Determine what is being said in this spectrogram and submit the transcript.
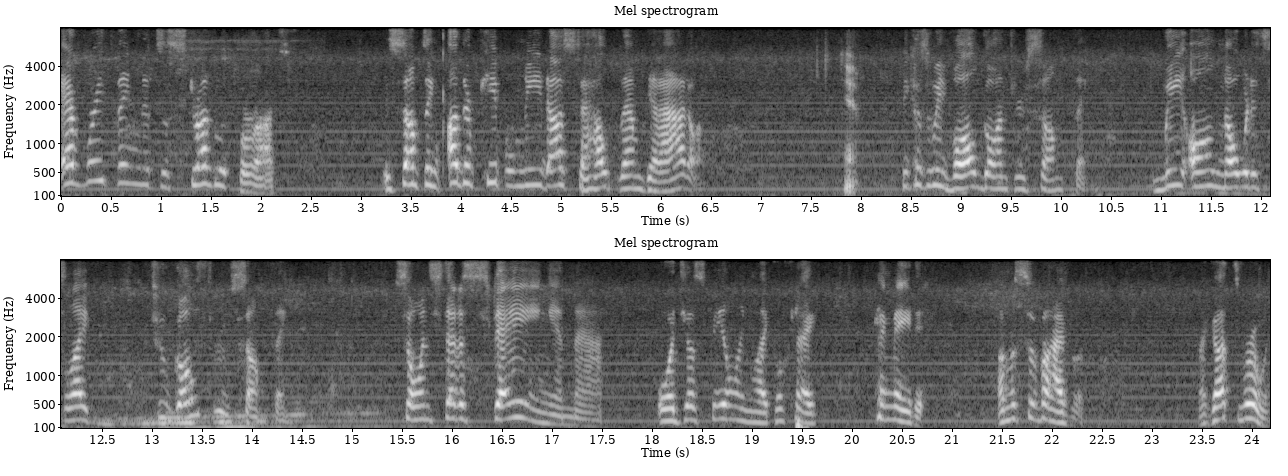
everything that's a struggle for us, is something other people need us to help them get out of. Yeah. Because we've all gone through something. We all know what it's like to go through something. So instead of staying in that or just feeling like, okay, I made it, I'm a survivor, I got through it,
